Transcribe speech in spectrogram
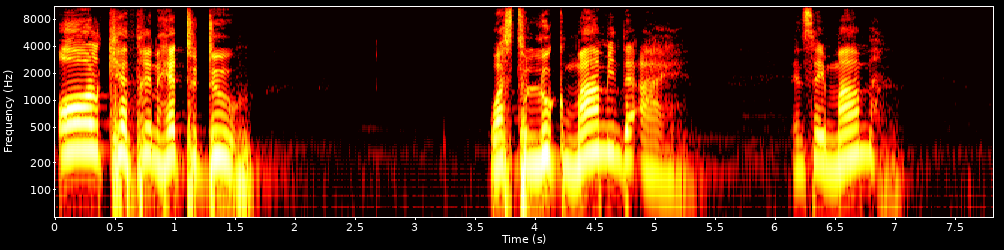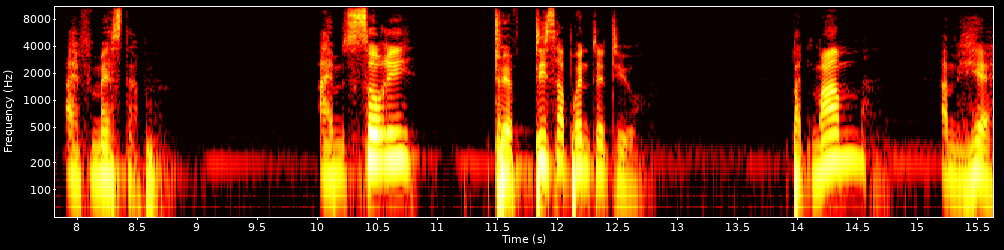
all Catherine had to do was to look mom in the eye and say, Mom, I've messed up. I'm sorry to have disappointed you. But, Mom, I'm here.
